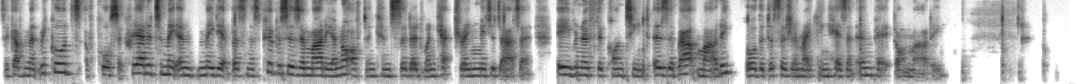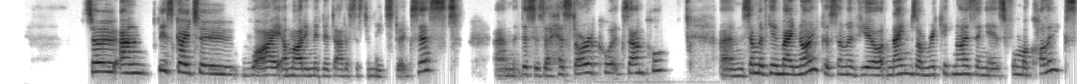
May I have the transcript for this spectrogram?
So government records, of course, are created to meet immediate business purposes and Māori are not often considered when capturing metadata, even if the content is about Māori or the decision making has an impact on Māori. So um, let's go to why a Māori metadata system needs to exist. Um, this is a historical example. Um, some of you may know because some of your names I'm recognising as former colleagues.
